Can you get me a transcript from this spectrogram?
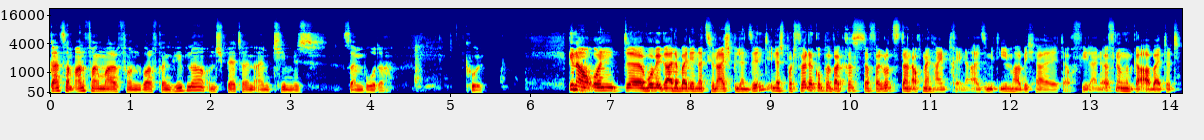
ganz am Anfang mal von Wolfgang Hübner und später in einem Team mit seinem Bruder. Cool. Genau, und äh, wo wir gerade bei den Nationalspielern sind, in der Sportfördergruppe war Christopher Lutz dann auch mein Heimtrainer. Also mit ihm habe ich halt auch viel an Öffnungen gearbeitet.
